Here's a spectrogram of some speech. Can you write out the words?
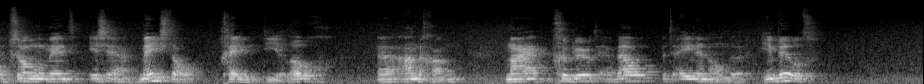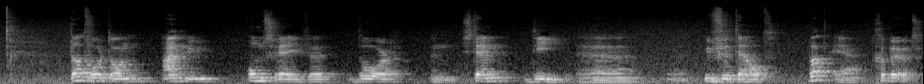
Op zo'n moment is er meestal geen dialoog aan de gang, maar gebeurt er wel het een en ander in beeld. Dat wordt dan aan u omschreven door een stem die uh, u vertelt wat er gebeurt.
